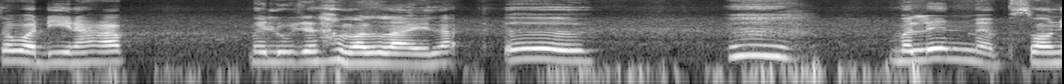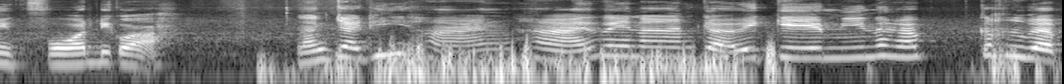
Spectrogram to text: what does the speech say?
สวัสดีนะครับ ไม่รู้จะทำอะไรละเอออ มาเล่นแบบ Sonic Force ดีกว่า หลังจากที่หายหายไปนานกับไอ้เกมนี้นะครับ ก็คือแบบ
